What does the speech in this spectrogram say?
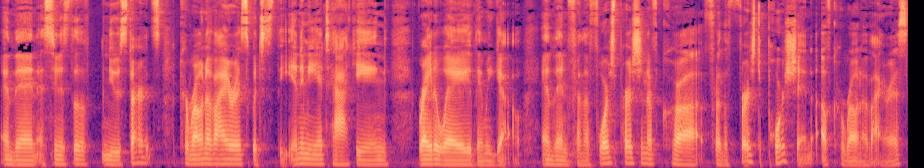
And then as soon as the news starts, coronavirus, which is the enemy attacking right away, then we go. And then from the first portion of for the first portion of coronavirus,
